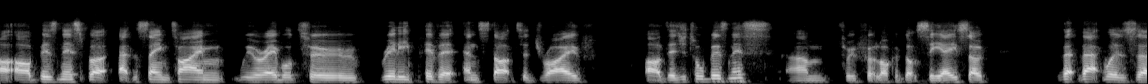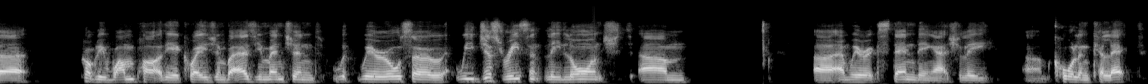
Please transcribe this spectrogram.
our, our business, but at the same time, we were able to really pivot and start to drive our digital business um, through footlocker.ca. So that that was uh, probably one part of the equation. But as you mentioned, we are also we just recently launched um, uh, and we're extending actually um, call and collect.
